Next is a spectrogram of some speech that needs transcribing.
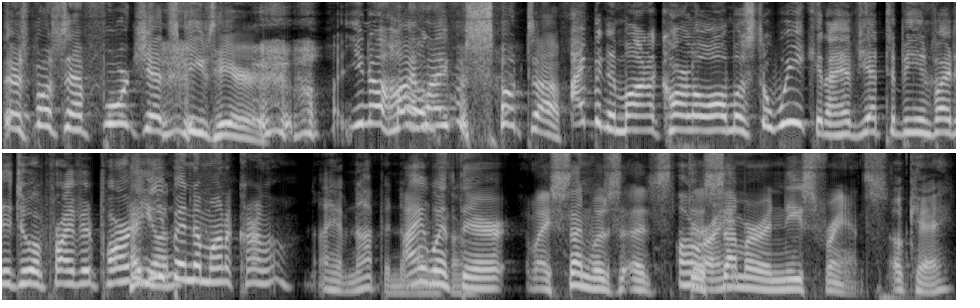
They're supposed to have four jet skis here. You know My how life is so tough. I've been in Monte Carlo almost a week, and I have yet to be invited to a private party. Have you on- been to Monte Carlo? I have not been. To I went Carlo. there. My son was uh, All right. summer in Nice, France. Okay.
